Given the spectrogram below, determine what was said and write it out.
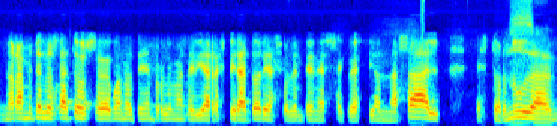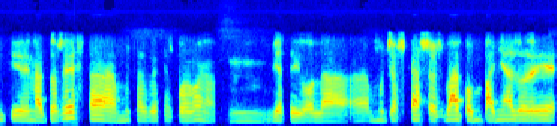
normalmente los gatos eh, cuando tienen problemas de vías respiratorias suelen tener secreción nasal, estornudan, tienen la tos esta, muchas veces, pues bueno, mm, ya te digo, la, muchos casos va acompañado de,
